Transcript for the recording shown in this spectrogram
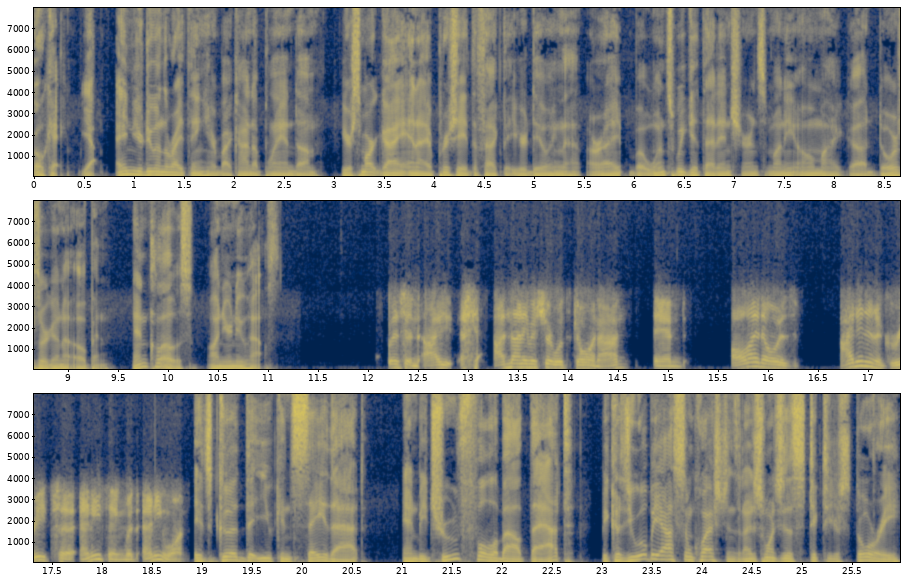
Okay, yeah, and you're doing the right thing here by kind of playing dumb. You're a smart guy, and I appreciate the fact that you're doing that. All right, but once we get that insurance money, oh my God, doors are going to open and close on your new house. Listen, I I'm not even sure what's going on, and all I know is I didn't agree to anything with anyone. it's good that you can say that and be truthful about that because you will be asked some questions. And I just want you to stick to your story.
